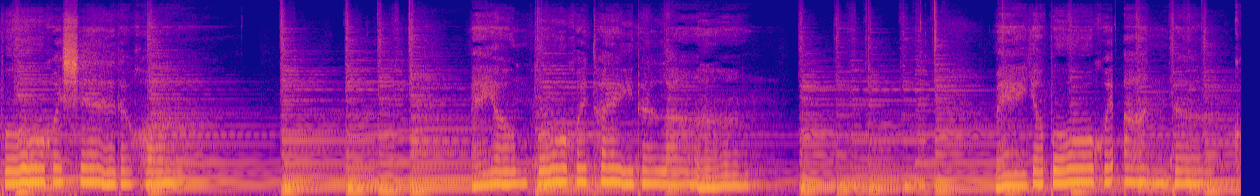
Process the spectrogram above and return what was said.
不会谢的花，没有不会退的浪，没有不会暗的光。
